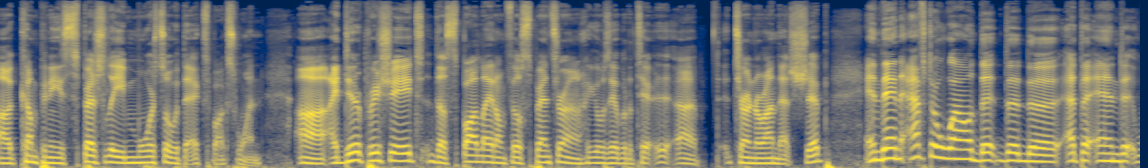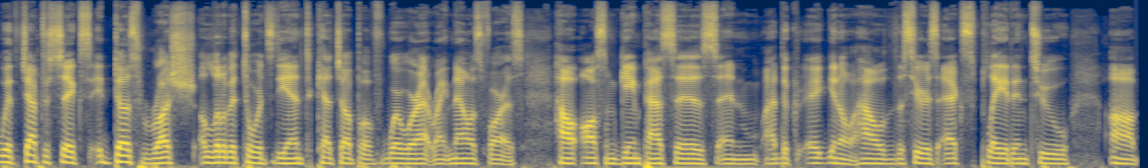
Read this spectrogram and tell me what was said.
uh, companies, especially more so with the Xbox One. Uh, I did appreciate the spotlight on Phil Spencer and how he was able to uh, turn around that ship. And then after a while, the, the the at the end with Chapter Six, it does rush a little bit towards the end to catch up of where we're at right now as far as how awesome Game Pass is and the eh, you know how the Series X played into uh,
